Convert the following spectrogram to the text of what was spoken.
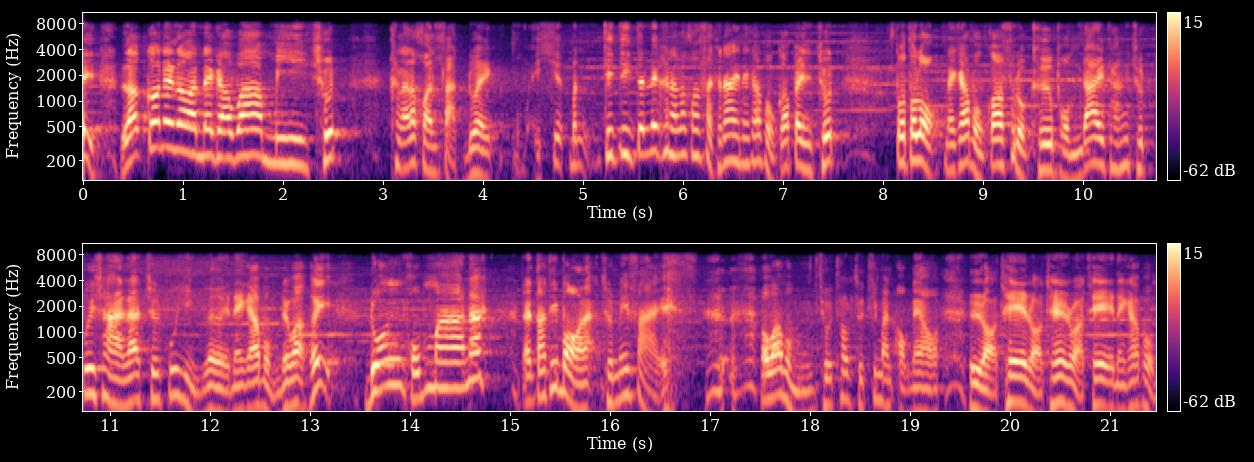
ย แล้วก็แน่นอนนะครับว่ามีชุดคณะละครสัตว์ด้วยไอ้เชี่ยมันจริงๆจะเล่นคณะละครสัตว์ก็ได้นะครับ ผมก็เป็นชุด ตัวตลกนะครับผมก็สรุปคือผมได้ทั้งชุดผู้ชายและชุดผู้หญิงเลยนะครับผมได้ว่าเฮ้ยดวงผมมานะ แต่ตอนที่บอกแหละชุดไม่ใส่ เพราะว่าผมชุดชอบชุดที่มันออกแนว หล่อเท่หล่อเท่หล่อเท่นะครับผม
